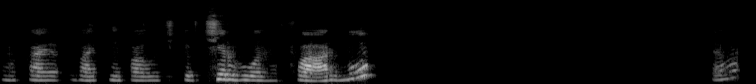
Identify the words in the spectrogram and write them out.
Макаю ватні палички в червону фарбу. та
